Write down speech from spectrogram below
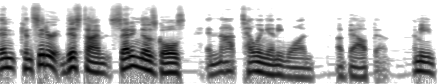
then consider this time setting those goals and not telling anyone about them. I mean,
